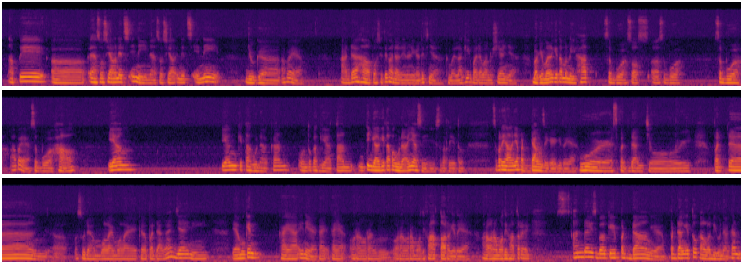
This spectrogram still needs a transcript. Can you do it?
Tapi uh, ya social needs ini nah social needs ini juga apa ya ada hal positif ada yang negatifnya. Kembali lagi kepada manusianya. Bagaimana kita melihat sebuah sos uh, sebuah sebuah apa ya sebuah hal yang yang kita gunakan untuk kegiatan tinggal kita penggunaannya sih seperti itu. Seperti halnya pedang sih kayak gitu ya. Wah pedang coy. Pedang. Uh, sudah mulai-mulai ke pedang aja ini. Ya mungkin kayak ini ya kayak kayak orang-orang orang-orang motivator gitu ya. Orang-orang motivator andai sebagai pedang ya. Pedang itu kalau digunakan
